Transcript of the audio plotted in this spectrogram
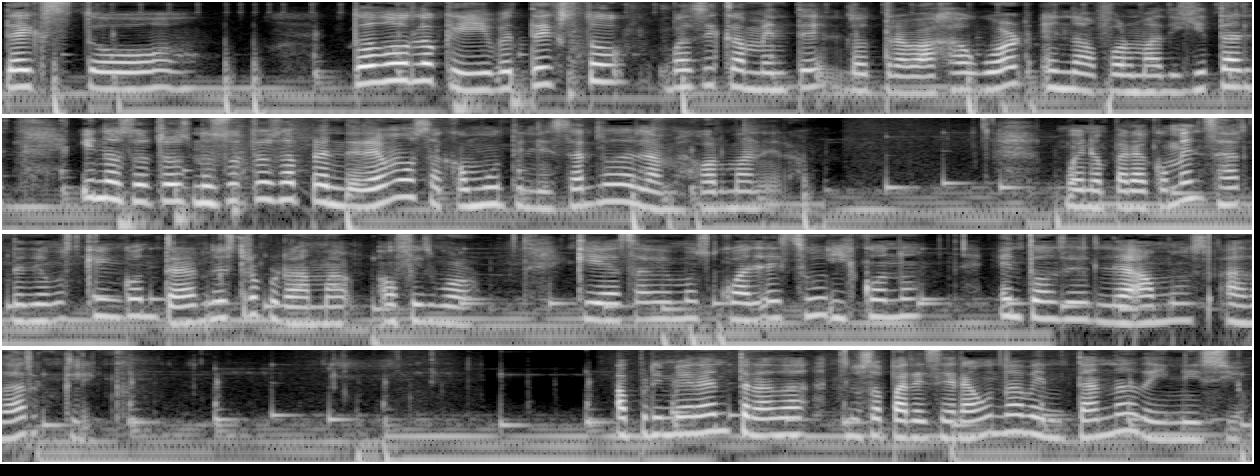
texto, todo lo que lleve texto básicamente lo trabaja Word en la forma digital y nosotros, nosotros aprenderemos a cómo utilizarlo de la mejor manera. Bueno, para comenzar tenemos que encontrar nuestro programa Office Word, que ya sabemos cuál es su icono, entonces le vamos a dar clic. A primera entrada nos aparecerá una ventana de inicio,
